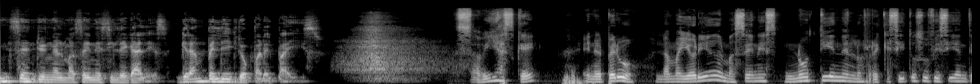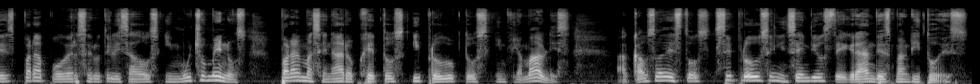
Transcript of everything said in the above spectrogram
Incendio en almacenes ilegales, gran peligro para el país. ¿Sabías que? En el Perú, la mayoría de almacenes no tienen los requisitos suficientes para poder ser utilizados y mucho menos para almacenar objetos y productos inflamables. A causa de estos, se producen incendios de grandes magnitudes.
